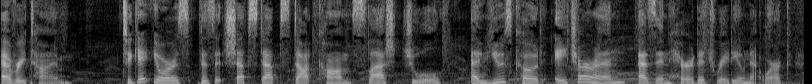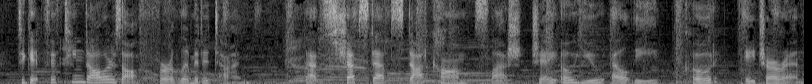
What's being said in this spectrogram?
every time. To get yours, visit chefsteps.com slash jewel and use code HRN as in Heritage Radio Network to get $15 off for a limited time. That's chefsteps.com slash J-O-U-L-E, code HRN.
